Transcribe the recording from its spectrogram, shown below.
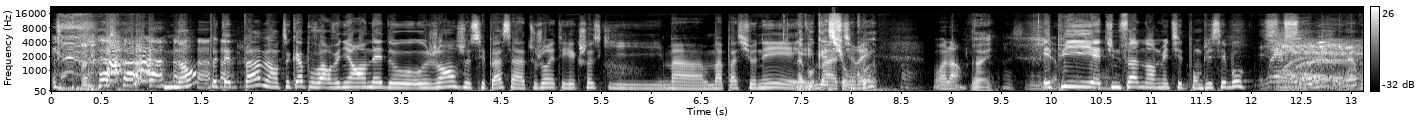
non, peut-être pas, mais en tout cas, pouvoir venir en aide aux, aux gens, je sais pas, ça a toujours été quelque chose qui m'a passionné et La m'a vocation, attiré. quoi. Voilà. Ouais. Et puis, être une femme dans le métier de pompier, c'est beau. Est-ce- oui, eh ben.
